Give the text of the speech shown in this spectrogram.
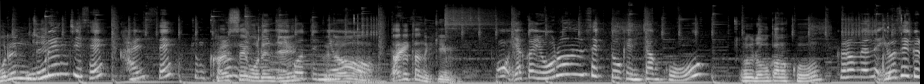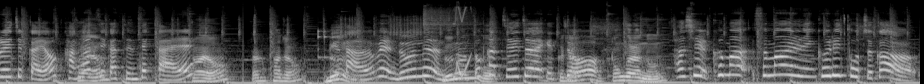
오렌지? 오렌지색, 갈색, 좀 그런 갈색 오렌지. 느낌이거든요. 그죠. 따뜻한 느낌. 어, 약간 요런 색도 괜찮고. 여기 너무 까맣고. 그러면은 요 색으로 해줄까요? 강아지 좋아요. 같은 색깔. 좋아요. 따뜻하죠. 그 눈. 다음에 눈은, 눈은 뭐 뭐- 똑같이 해줘야겠죠. 그죠? 동그란 눈. 사실 크마, 스마일링 크리토즈가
